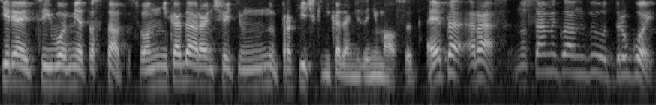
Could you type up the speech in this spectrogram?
теряется его метастатус. Он никогда раньше этим, ну, практически никогда не занимался. Это раз. Но самый главный вывод другой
